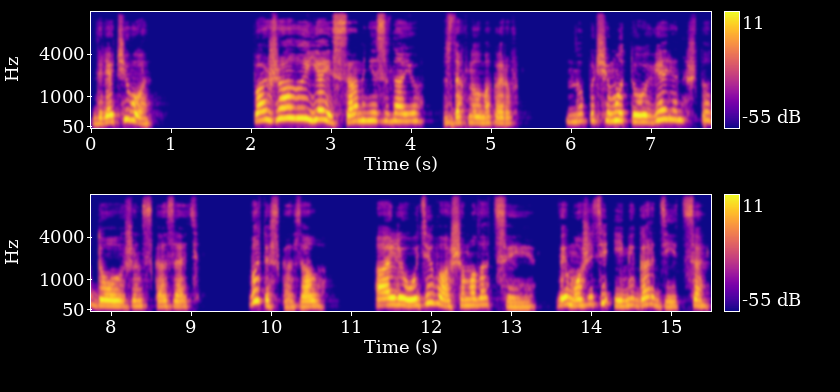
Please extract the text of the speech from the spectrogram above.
Для чего?» «Пожалуй, я и сам не знаю», — вздохнул Макаров. «Но почему-то уверен, что должен сказать. Вот и сказал. А люди ваши молодцы, вы можете ими гордиться».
